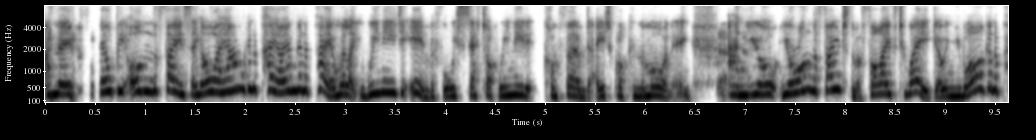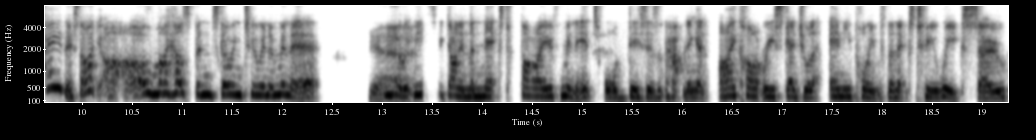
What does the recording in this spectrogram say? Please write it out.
and they they'll be on the phone saying, "Oh, I am going to pay. I am going to pay." And we're like, "We need it in before we set off. We need it confirmed at eight o'clock in the morning." Yeah. And you're you're on the phone to them at five to eight, going, "You are going to pay this, aren't you?" Oh, my husband's going to in a minute. Yeah. No, it needs to be done in the next five minutes, or this isn't happening, and I can't reschedule at any point for the next two weeks. So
